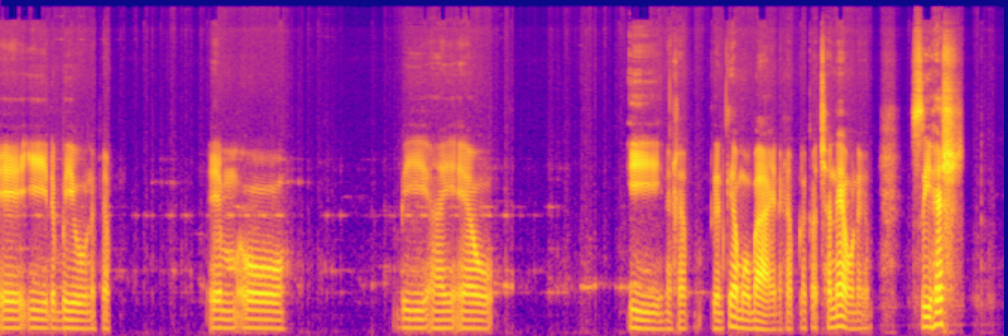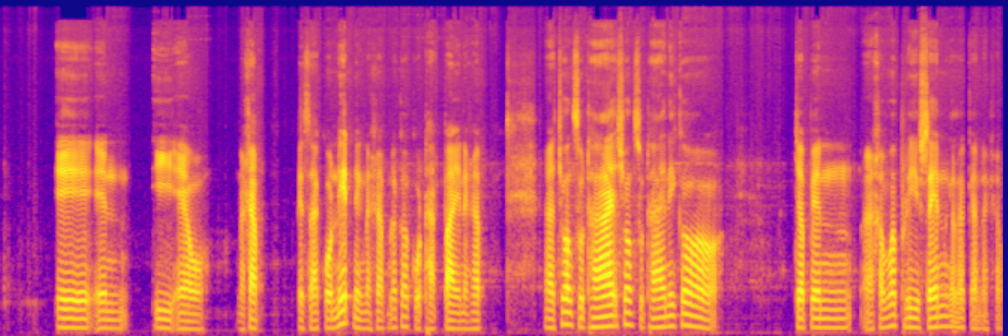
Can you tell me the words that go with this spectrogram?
A E W นะครับ M O B I L E นะครับเรือนแก้วโมบายนะครับ แล้วก็ Channel นะครับ C H A N E L นะครับ เป็นสากลนิดหนึ่งนะครับ แล้วก็กดถัดไปนะครับ ช่วงสุดท้าย ช่วงสุดท้ายนี่ก็จะเป็นคำว่า present ก็แล้วกันนะครับ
